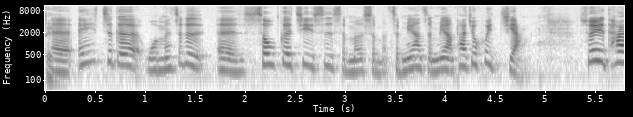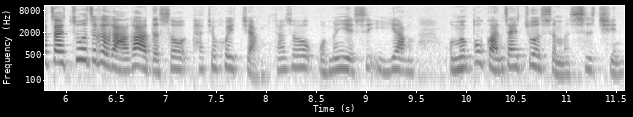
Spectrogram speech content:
呃，诶，这个我们这个呃收割季是什么什么怎么样怎么样，他就会讲。所以他在做这个嘎嘎的时候，他就会讲。他说我们也是一样，我们不管在做什么事情，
